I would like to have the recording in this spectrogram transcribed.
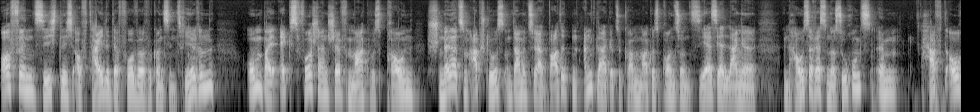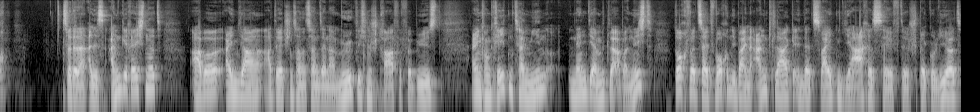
offensichtlich auf Teile der Vorwürfe konzentrieren, um bei Ex-Vorstandschef Markus Braun schneller zum Abschluss und damit zur erwarteten Anklage zu kommen. Markus Braun ist schon sehr, sehr lange in Hausarrest, Untersuchungshaft auch. Es wird dann alles angerechnet aber ein Jahr hat er jetzt schon an seiner möglichen Strafe verbüßt. Einen konkreten Termin nennen die Ermittler aber nicht. Doch wird seit Wochen über eine Anklage in der zweiten Jahreshälfte spekuliert.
